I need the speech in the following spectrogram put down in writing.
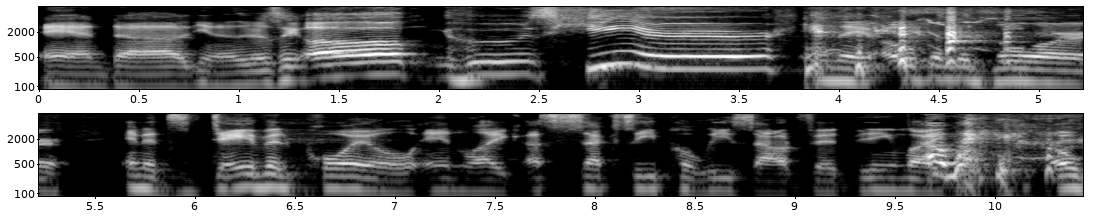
and uh, you know they're just like, "Oh, who's here?" And they open the door, and it's David Poile in like a sexy police outfit, being like, "Oh, my oh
